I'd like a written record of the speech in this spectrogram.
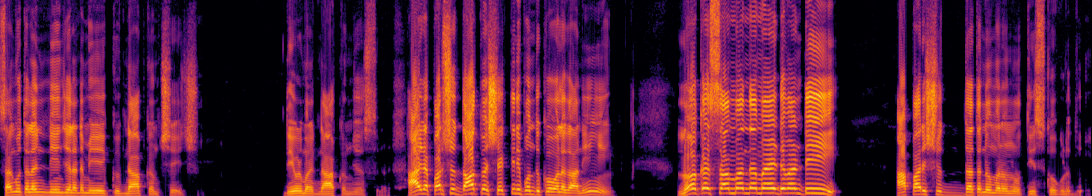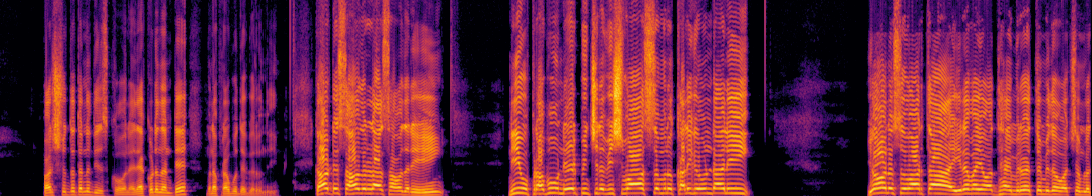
సంగతులన్నింటినీ ఏం చేయాలంటే మీకు జ్ఞాపకం చేయొచ్చు. దేవుడు మనకు జ్ఞాపకం చేస్తున్నాడు. ఆయన పరిశుద్ధాత్మ శక్తిని పొందుకోవాలి కానీ లోక సంబంధమైనటువంటి అపరిశుద్ధతను మనము తీసుకోకూడదు. పరిశుద్ధతను తీసుకోవాలి. అది ఎక్కడుందంటే మన ప్రభు దగ్గర ఉంది కాబట్టి సహోదరుడా సహోదరి నీవు ప్రభు నేర్పించిన విశ్వాసమును కలిగి ఉండాలి. యోను సువార్త ఇరవై అధ్యాయం ఇరవై తొమ్మిదో వచనంలో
